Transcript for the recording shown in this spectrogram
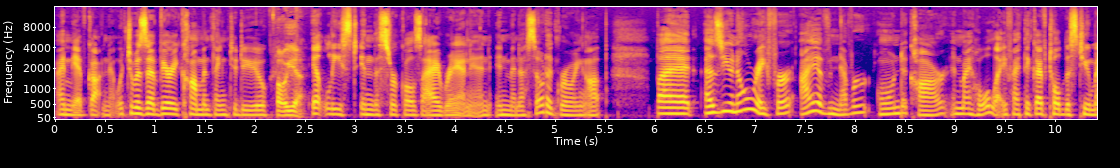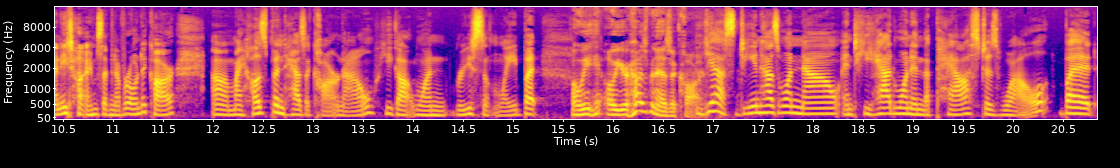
I may have gotten it, which was a very common thing to do. Oh, yeah. At least in the circles I ran in in Minnesota growing up. But as you know, Rafer, I have never owned a car in my whole life. I think I've told this too many times. I've never owned a car. Uh, my husband has a car now. He got one recently, but Oh, he, oh, your husband has a car. Yes, Dean has one now, and he had one in the past as well. But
